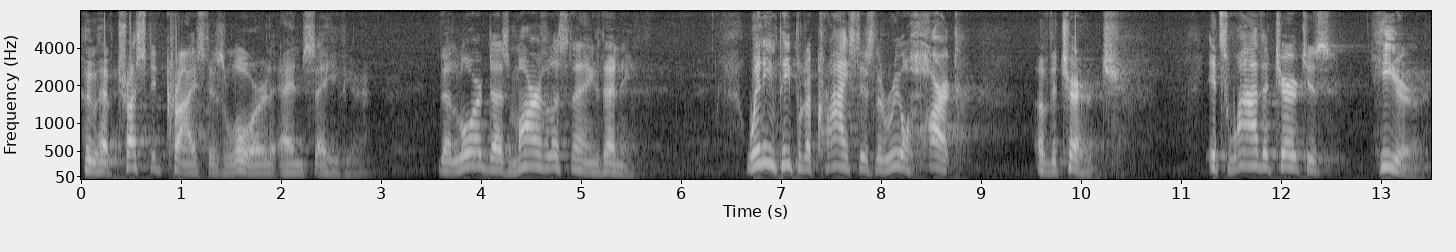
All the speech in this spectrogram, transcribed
who have trusted Christ as Lord and Savior. The Lord does marvelous things, doesn't He? Winning people to Christ is the real heart of the church. It's why the church is here.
